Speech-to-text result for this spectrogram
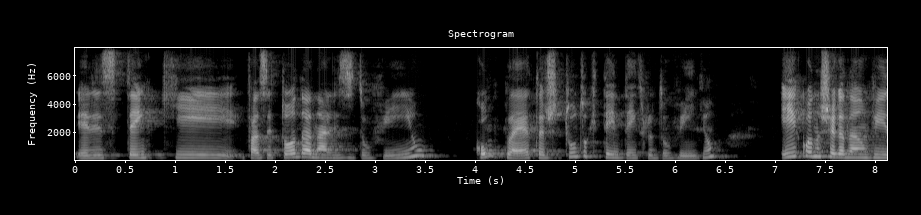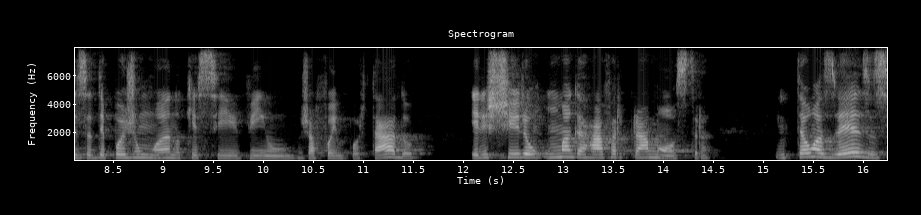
eles têm que fazer toda a análise do vinho completa, de tudo que tem dentro do vinho. E quando chega na Anvisa, depois de um ano que esse vinho já foi importado, eles tiram uma garrafa para amostra. Então, às vezes,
